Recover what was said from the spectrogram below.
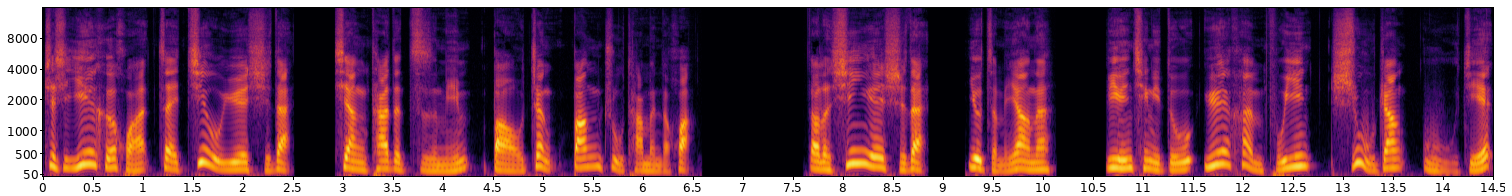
这是耶和华在旧约时代向他的子民保证帮助他们的话。到了新约时代，又怎么样呢？丽云，请你读《约翰福音》十五章五节。《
